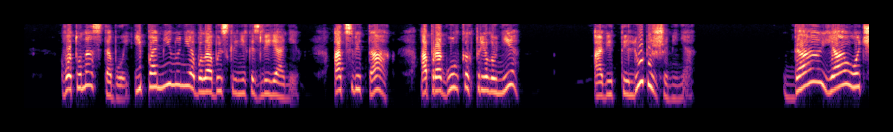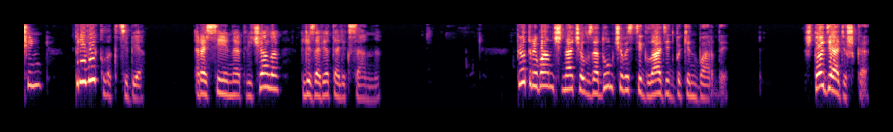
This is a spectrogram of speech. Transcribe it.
— Вот у нас с тобой и помину не было об искренних излияниях о цветах, о прогулках при луне. А ведь ты любишь же меня? — Да, я очень привыкла к тебе, — рассеянно отвечала Лизавета Александровна. Петр Иванович начал в задумчивости гладить бакенбарды. — Что, дядюшка?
